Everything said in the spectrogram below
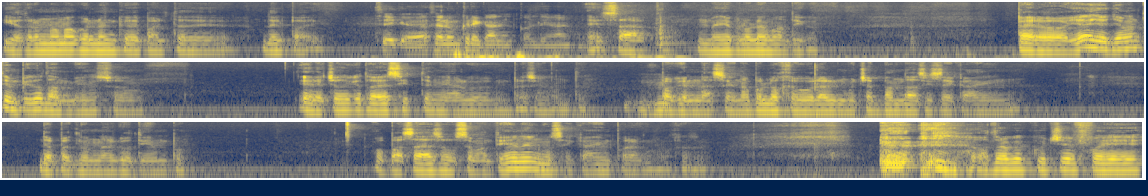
y otro no me acuerdo en qué parte de- del país. Sí, que debe ser un crical coordinar. Exacto, medio problemático. Pero ya, ellos llevan tiempito también, so. El hecho de que todavía existen es algo impresionante. Porque en la escena, por lo regular, muchas bandas sí se caen después de un largo tiempo. O pasa eso, o se mantienen o se caen por alguna razón. Otro que escuché fue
